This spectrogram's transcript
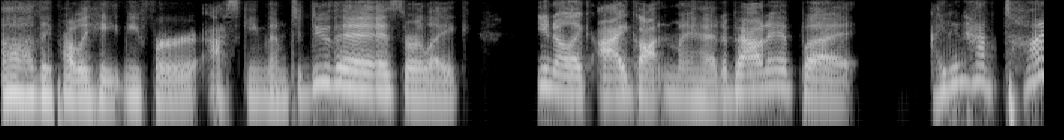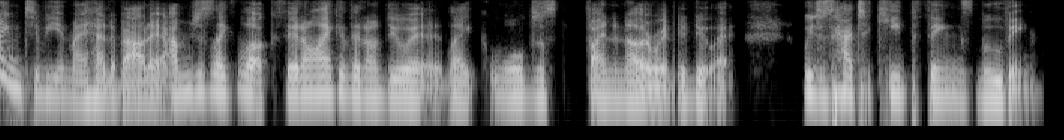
oh they probably hate me for asking them to do this or like you know like i got in my head about it but I didn't have time to be in my head about it. I'm just like, look, they don't like it, they don't do it. Like, we'll just find another way to do it. We just had to keep things moving.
